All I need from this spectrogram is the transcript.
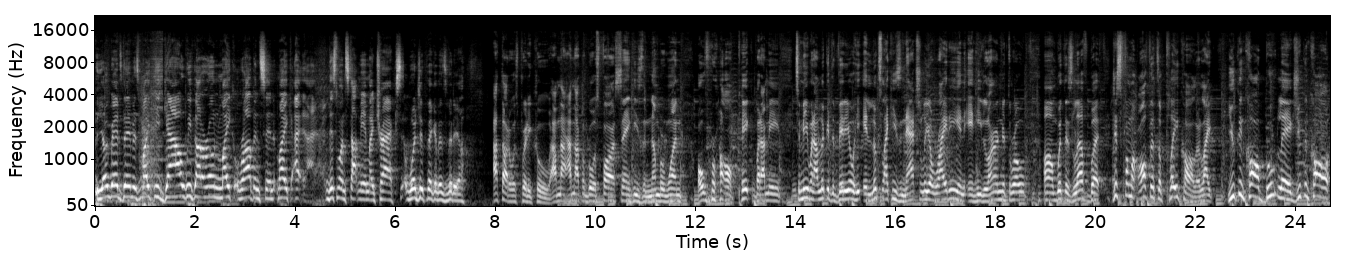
The young man's name is Mikey Gow. We've got our own Mike Robinson. Mike, I, I, this one stopped me in my tracks. What'd you think of this video? I thought it was pretty cool. I'm not I'm not gonna go as far as saying he's the number one overall pick, but I mean, to me, when I look at the video, he, it looks like he's naturally a righty and, and he learned to throw um, with his left. But just from an offensive play caller, like you can call bootlegs, you can call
